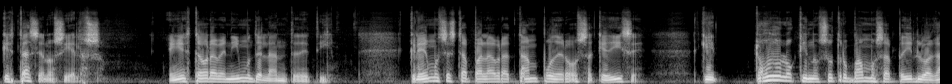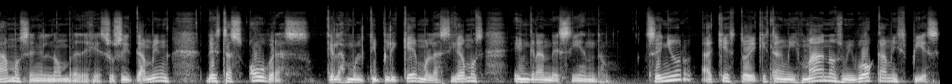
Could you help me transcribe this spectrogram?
que estás en los cielos. En esta hora venimos delante de ti. Creemos esta palabra tan poderosa que dice que todo lo que nosotros vamos a pedir lo hagamos en el nombre de Jesús. Y también de estas obras, que las multipliquemos, las sigamos engrandeciendo. Señor, aquí estoy, aquí están mis manos, mi boca, mis pies.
